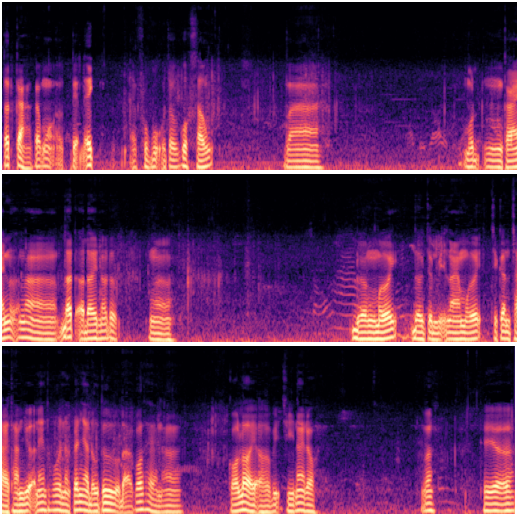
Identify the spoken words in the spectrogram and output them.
tất cả các mọi tiện ích để phục vụ cho cuộc sống. Và một cái nữa là đất ở đây nó được uh, đường mới đường chuẩn bị làm mới. Chỉ cần trải thảm nhựa lên thôi là các nhà đầu tư đã có thể là có lời ở vị trí này rồi. Vâng. Thì uh,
